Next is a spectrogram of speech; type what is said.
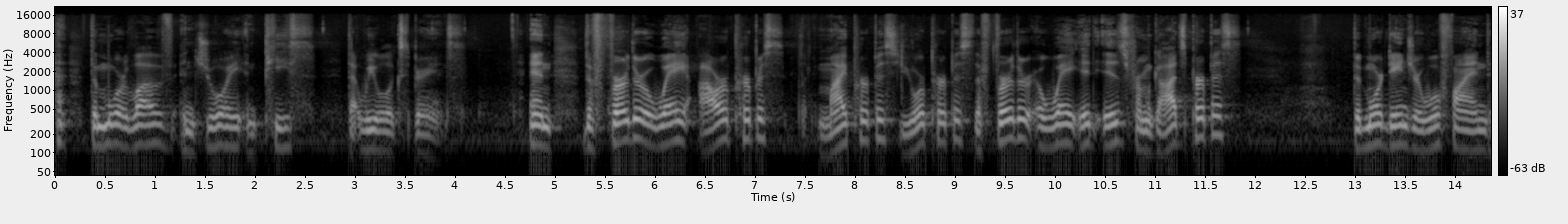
the more love and joy and peace that we will experience. And the further away our purpose, like my purpose, your purpose, the further away it is from God's purpose, the more danger we'll find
